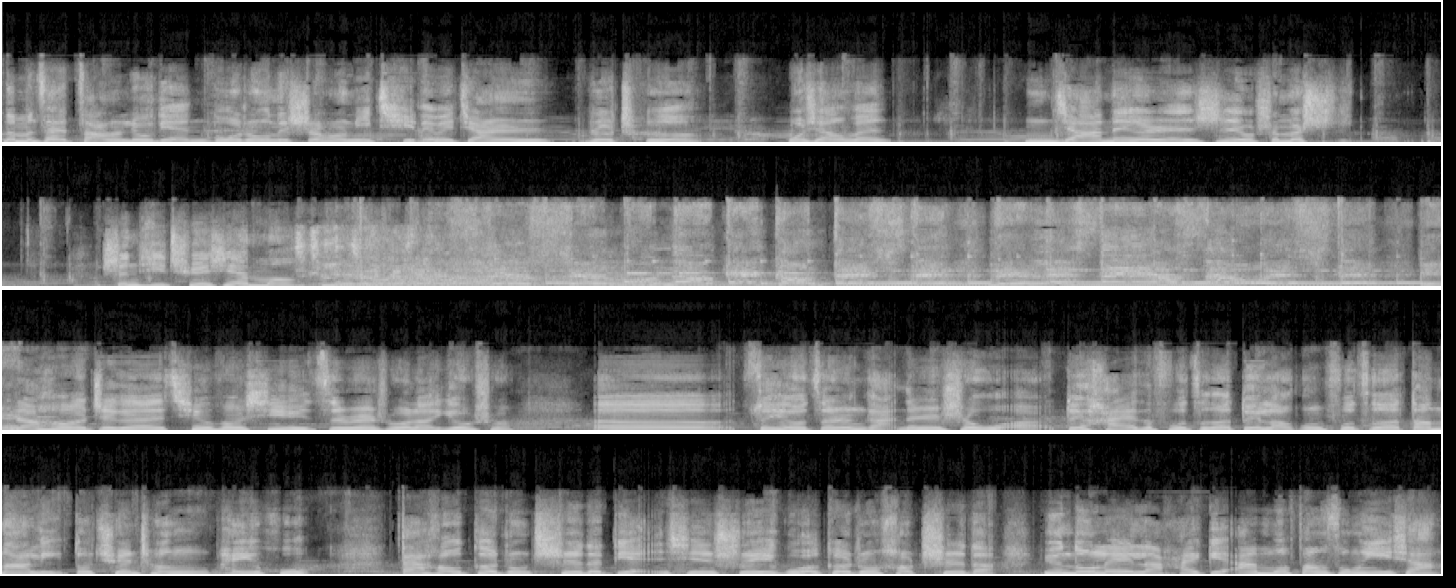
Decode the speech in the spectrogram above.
那么在早上六点多钟的时候，你起来为家人热车，我想问，你家那个人是有什么身身体缺陷吗？后这个清风细雨滋润说了，又说，呃，最有责任感的人是我，对孩子负责，对老公负责，到哪里都全程陪护，带好各种吃的点心、水果，各种好吃的。运动累了还给按摩放松一下。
